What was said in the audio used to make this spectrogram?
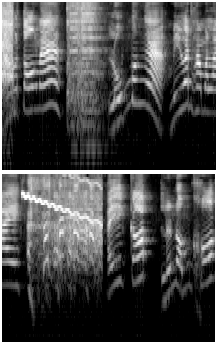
เอาตรงนะ หลุมมึงอะ มีว่าทำอะไรตีกอฟหรือหนมคก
